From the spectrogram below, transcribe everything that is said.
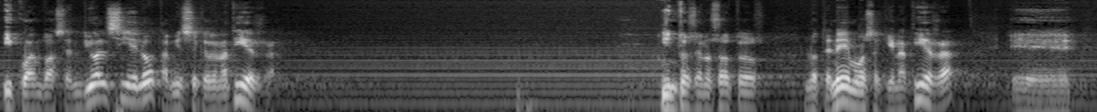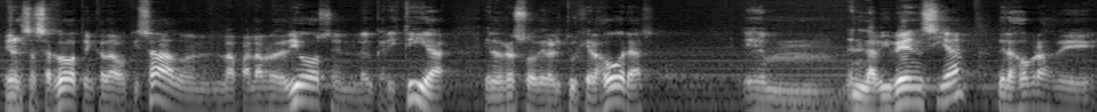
Y cuando ascendió al cielo, también se quedó en la tierra. Y entonces nosotros lo tenemos aquí en la tierra, eh, en el sacerdote, en cada bautizado, en la palabra de Dios, en la Eucaristía, en el resto de la liturgia de las horas, en, la vivencia de las obras de,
